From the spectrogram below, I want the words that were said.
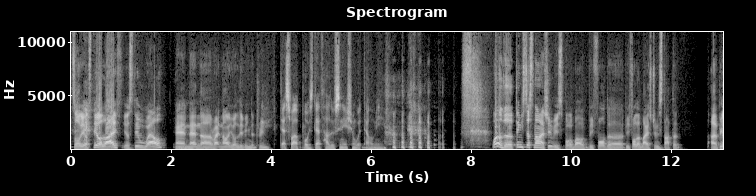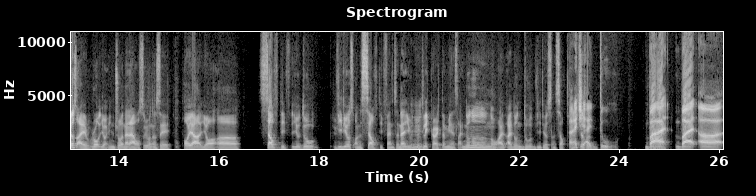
so? You're still alive. You're still well, Mm. and then uh, right now you're living the dream. that's what a post-death hallucination would tell me. One of the things just now actually we spoke about before the before the live stream started, uh, because I wrote your intro and then I was going to say, oh yeah, your uh self def- you do videos on self defense, and then you quickly corrected me and it's like, no no no no no, I, I don't do videos on self Uh, defense. Actually, I do, but but uh,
